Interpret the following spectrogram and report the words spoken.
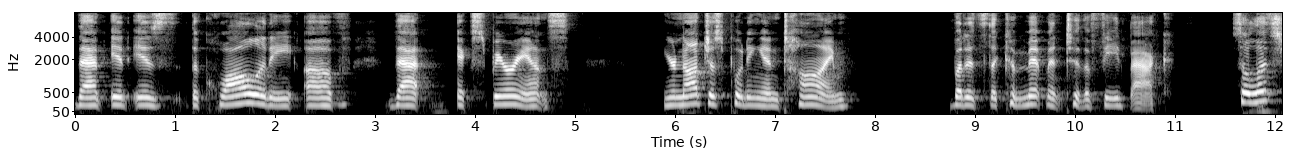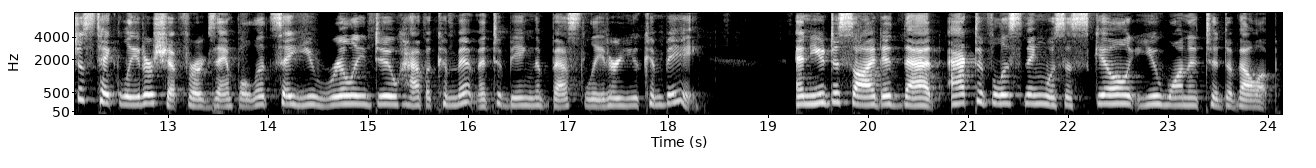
that it is the quality of that experience. You're not just putting in time, but it's the commitment to the feedback. So let's just take leadership, for example. Let's say you really do have a commitment to being the best leader you can be. And you decided that active listening was a skill you wanted to develop.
